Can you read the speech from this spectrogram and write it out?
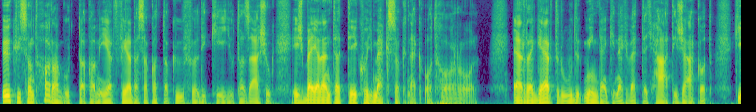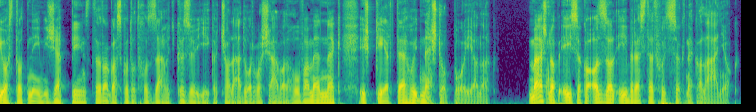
Ők viszont haragudtak, amiért félbeszakadt a külföldi kéjutazásuk, és bejelentették, hogy megszöknek otthonról. Erre Gertrud mindenkinek vett egy hátizsákot, kiosztott némi zseppénzt, ragaszkodott hozzá, hogy közöljék a család orvosával hova mennek, és kérte, hogy ne stoppoljanak. Másnap éjszaka azzal ébresztett, hogy szöknek a lányok.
